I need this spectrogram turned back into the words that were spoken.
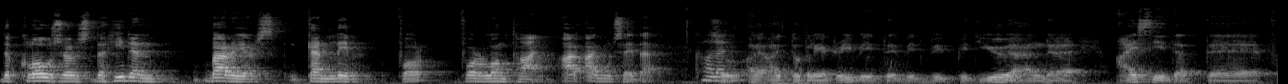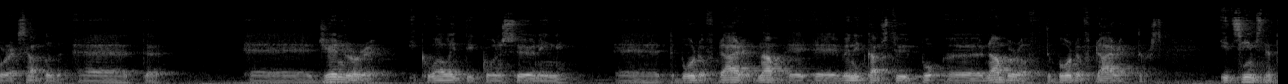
the closures, the hidden barriers can live for for a long time. I, I would say that. So I, I, totally agree with, with, with, with you, and uh, I see that, uh, for example, uh, the uh, gender equality concerning uh, the board of direct uh, when it comes to number of the board of directors, it seems that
